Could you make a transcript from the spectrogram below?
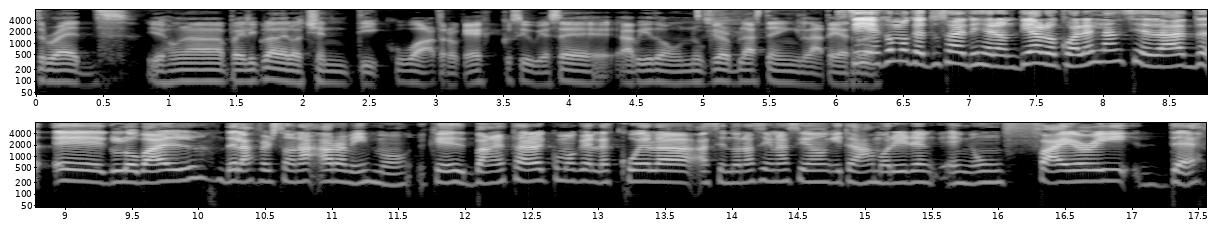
Threads y es una película del 84, que es si hubiese habido un nuclear blast en Inglaterra. Sí, es como que tú sabes, dijeron, diablo, ¿cuál es la ansiedad eh, global de las personas ahora mismo? Que van a estar como que en la escuela haciendo una asignación y te vas a morir en, en un fiery death.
